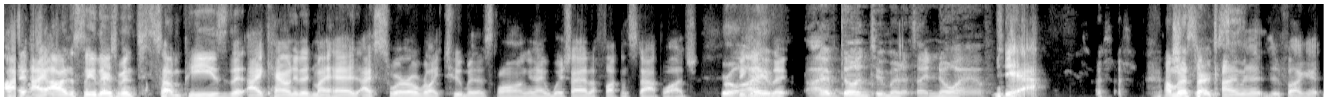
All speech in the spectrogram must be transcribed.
I, I honestly, there's been some peas that I counted in my head. I swear over like two minutes long, and I wish I had a fucking stopwatch. Bro, I've, they- I've done two minutes. I know I have. Yeah, I'm gonna start timing it. Fuck it.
